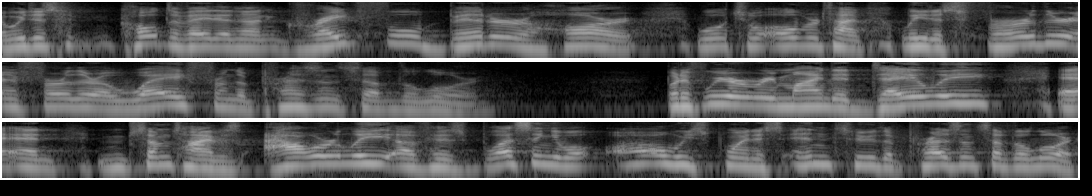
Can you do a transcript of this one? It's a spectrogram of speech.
and we just cultivate an ungrateful, bitter heart, which will over time lead us further and further away from the presence of the Lord. But if we are reminded daily and sometimes hourly of his blessing, it will always point us into the presence of the Lord.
